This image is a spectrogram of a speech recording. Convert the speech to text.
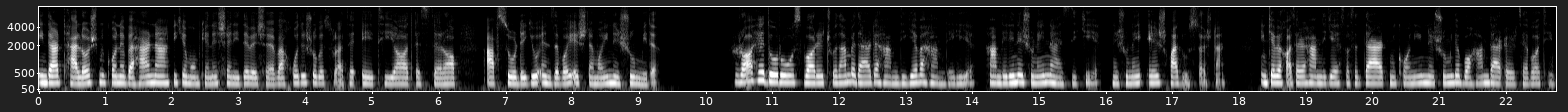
این درد تلاش می‌کنه به هر نحوی که ممکنه شنیده بشه و خودش رو به صورت اعتیاد، استراب، افسردگی و انزوای اجتماعی نشون میده. راه درست وارد شدن به درد همدیگه و همدلیه. همدلی نشونه نزدیکیه، نشونه عشق و دوست داشتن. اینکه به خاطر همدیگه احساس درد می‌کنیم نشون میده با هم در ارتباطیم.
